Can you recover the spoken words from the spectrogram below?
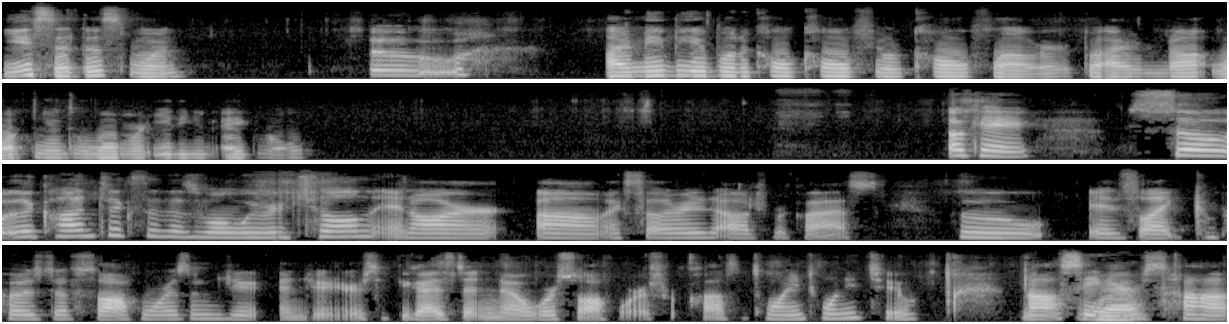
You said this one. Ooh. I may be able to call Caulfield cauliflower, but I'm not walking into Walmart eating an egg roll. Okay, so the context of this one, we were chilling in our um, accelerated algebra class, who is like composed of sophomores and, ju- and juniors. If you guys didn't know, we're sophomores for class of 2022, not seniors. Yeah.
